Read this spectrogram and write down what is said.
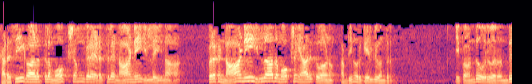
கடைசி காலத்துல மோக்ஷங்கிற இடத்துல நானே இல்லைன்னா பிறகு நானே இல்லாத மோட்சம் யாருக்கு வேணும் அப்படின்னு ஒரு கேள்வி வந்துடும் இப்ப வந்து ஒருவர் வந்து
